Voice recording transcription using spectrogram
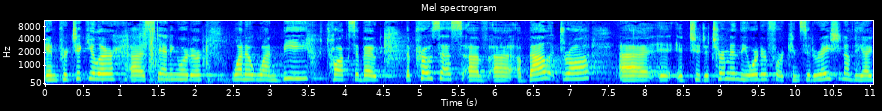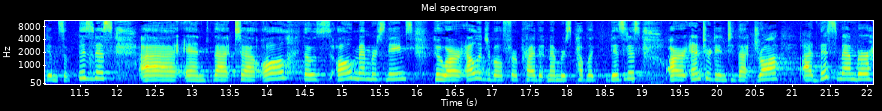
In particular, uh, Standing Order 101B talks about the process of uh, a ballot draw uh, it, to determine the order for consideration of the items of business, uh, and that uh, all those all members' names who are eligible for private members' public business are entered into that draw. Uh, this member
